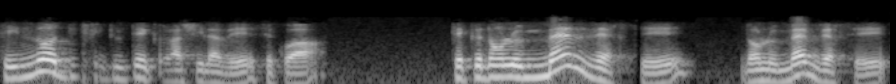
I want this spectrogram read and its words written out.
C'est une autre difficulté que Rachid avait. C'est quoi? C'est que dans le même verset, dans le même verset,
